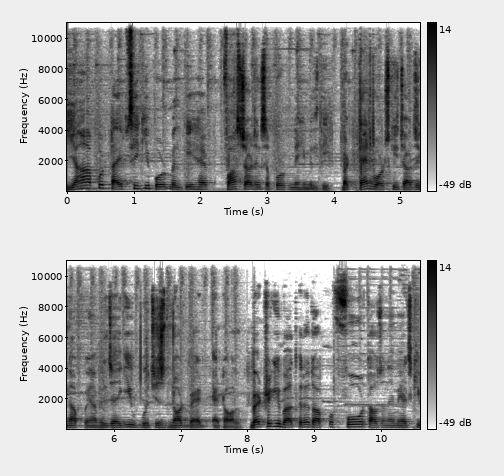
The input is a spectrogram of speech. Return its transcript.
यहाँ आपको टाइप सी की पोर्ट मिलती है फास्ट चार्जिंग सपोर्ट नहीं मिलती बट टेन वॉट्स की चार्जिंग आपको यहाँ मिल जाएगी which is not bad at all battery की बात करें तो आपको फोर थाउज़ेंड एम एच की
